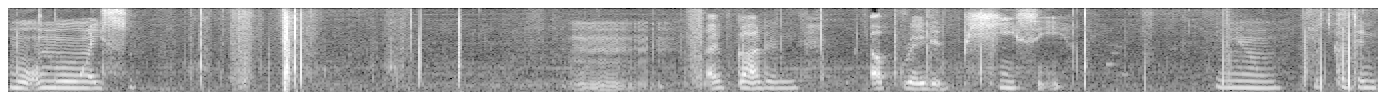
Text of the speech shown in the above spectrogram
nice. Mm, I've got an upgraded PC. Yeah, let's continue.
